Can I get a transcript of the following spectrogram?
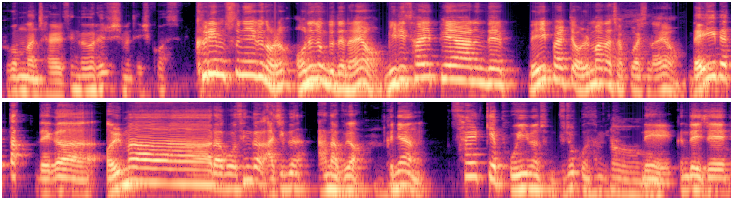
그것만 잘 생각을 해주시면 되실 것 같습니다. 크림 순이익은 어느, 어느 정도 되나요? 미리 사입해야 하는데 매입할 때 얼마나 잡고 하시나요? 매입에 딱 내가 얼마라고 생각 아직은 안 하고요. 그냥 살 게 보이면 좀 무조건 삽니다. 어. 네, 근데 이제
